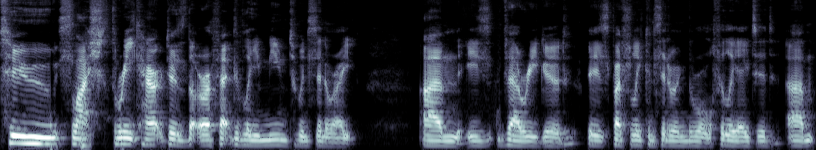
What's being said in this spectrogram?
two slash three characters that are effectively immune to Incinerate um, is very good, especially considering they're all affiliated. Um,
